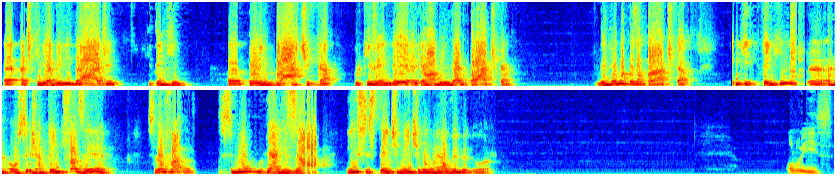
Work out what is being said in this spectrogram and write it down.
é, adquirir habilidade, que tem que é, pôr em prática, porque vender é uma habilidade prática. Vender é uma coisa prática. Tem que, tem que é, ou seja, tem que fazer. Se não, se não realizar insistentemente, não é um vendedor. Ô Luiz,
